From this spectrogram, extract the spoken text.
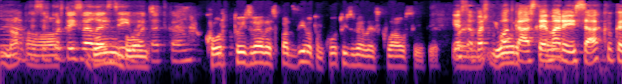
Jā, tas ir, kur tu izvēlējies dzīvot atkal. Kur tu izvēlējies pats dzīvot un ko tu izvēlējies klausīties. Ja es to pašu podkāstiem arī saku, ka,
